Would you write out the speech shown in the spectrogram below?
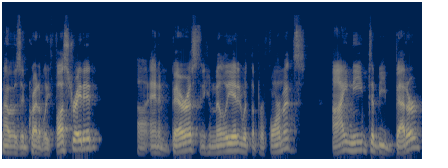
I was incredibly frustrated uh, and embarrassed and humiliated with the performance. I need to be better.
